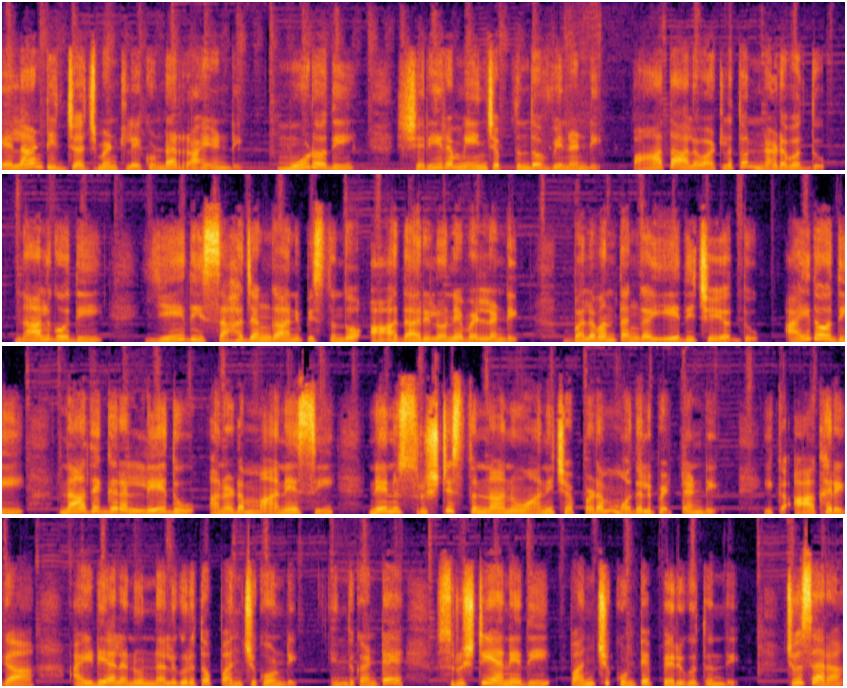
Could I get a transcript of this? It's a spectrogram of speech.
ఎలాంటి జడ్జ్మెంట్ లేకుండా రాయండి. మూడోది శరీరం ఏం చెప్తుందో వినండి. పాత అలవాట్లతో నడవద్దు. నాలుగోది ఏది సహజంగా అనిపిస్తుందో ఆ దారిలోనే వెళ్ళండి. బలవంతంగా ఏది చేయొద్దు. ఐదోది నా దగ్గర లేదు అనడం మానేసి నేను సృష్టిస్తున్నాను అని చెప్పడం మొదలుపెట్టండి. ఇక ఆఖరిగా ఐడియాలను నలుగురితో పంచుకోండి. ఎందుకంటే సృష్టి అనేది పంచుకుంటే పెరుగుతుంది. చూసారా?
